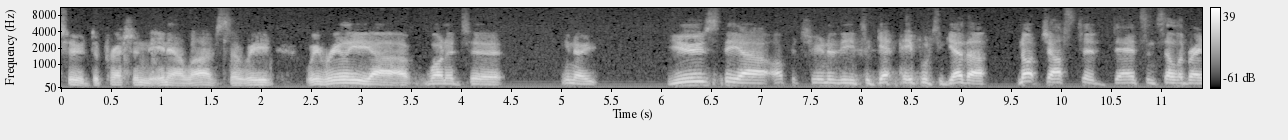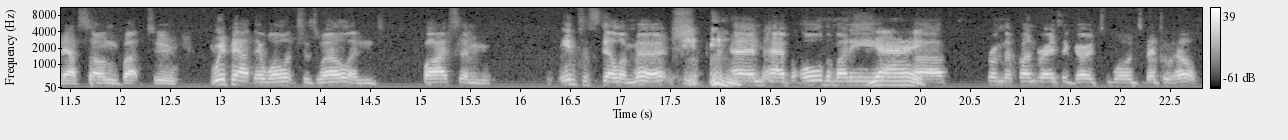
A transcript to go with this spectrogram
to depression in our lives. So we we really uh, wanted to, you know, use the uh, opportunity to get people together, not just to dance and celebrate our song, but to whip out their wallets as well and buy some interstellar merch and have all the money uh, from the fundraiser go towards mental health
